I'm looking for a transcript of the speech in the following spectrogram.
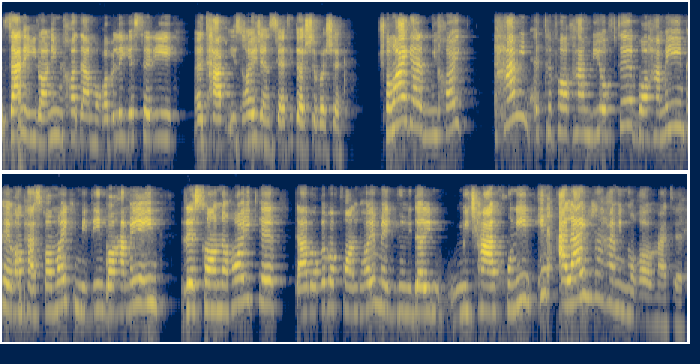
زن ایرانی می‌خواد در مقابل یه سری تبعیض های جنسیتی داشته باشه. شما اگر می‌خواید همین اتفاق هم بیفته با همه این پیغام پسخامایی که میدین با همه این رسانه هایی که در واقع با فاندهای میلیونی دارین میچرخونین این علیه همین مقاومته.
